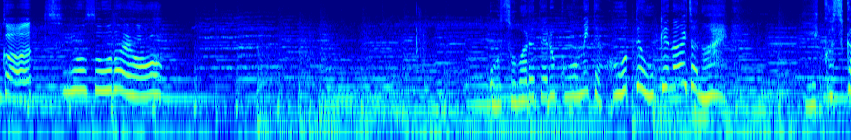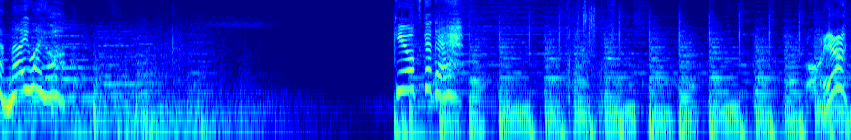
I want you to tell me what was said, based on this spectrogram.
なんか強そうだよ。襲われてる子を見て放っておけないじゃない。行くしかないわよ。気をつけて。おりゃ痛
